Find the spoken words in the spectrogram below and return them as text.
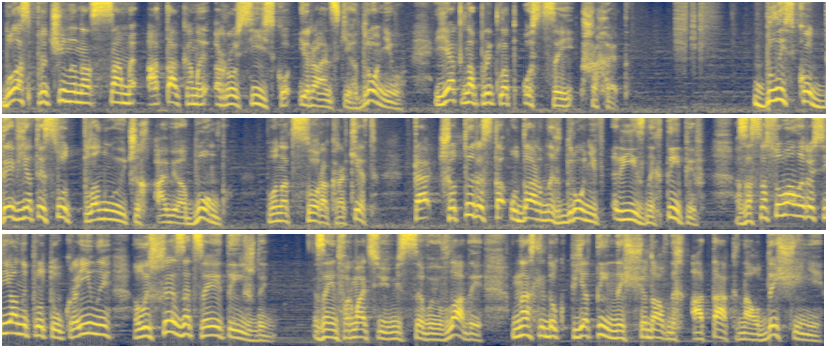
була спричинена саме атаками російсько-іранських дронів, як, наприклад, ось цей шахет. Близько 900 плануючих авіабомб, понад 40 ракет та 400 ударних дронів різних типів застосували росіяни проти України лише за цей тиждень. За інформацією місцевої влади, внаслідок п'яти нещодавних атак на Одещині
